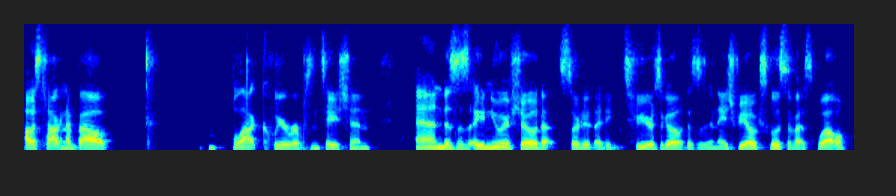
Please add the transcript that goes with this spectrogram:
I was talking about black queer representation, and this is a newer show that started, I think, two years ago. This is an HBO exclusive as well.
